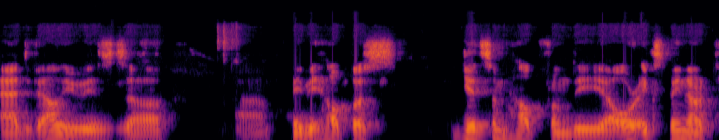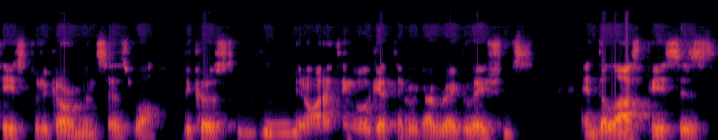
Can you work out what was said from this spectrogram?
add value is uh, uh, maybe help us get some help from the uh, or explain our case to the governments as well because mm-hmm. you know I think we'll get there with our regulations. And the last piece is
